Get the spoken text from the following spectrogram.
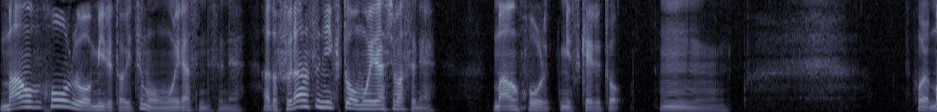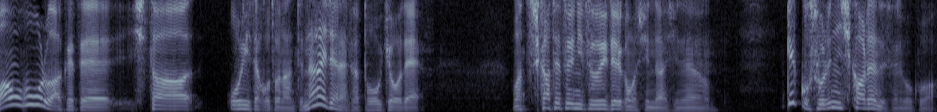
マンホールを見るといつも思い出すんですよね。あとフランスに行くと思い出しますね。マンホール見つけると。うん。ほら、マンホールを開けて下降りたことなんてないじゃないですか、東京で。まあ、地下鉄に続いてるかもしんないしね。結構それに惹かれるんですよね、僕は。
